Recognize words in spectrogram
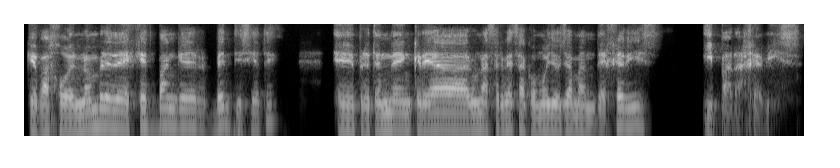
que bajo el nombre de Headbanger 27 eh, pretenden crear una cerveza como ellos llaman de heavies y para heavies.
